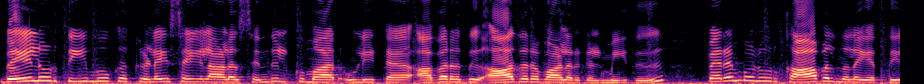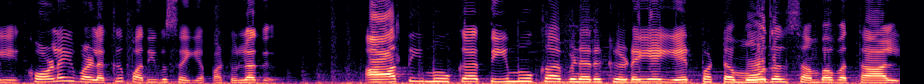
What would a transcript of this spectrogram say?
வேலூர் திமுக கிளை செயலாளர் செந்தில்குமார் உள்ளிட்ட அவரது ஆதரவாளர்கள் மீது பெரம்பலூர் காவல் நிலையத்தில் கொலை வழக்கு பதிவு செய்யப்பட்டுள்ளது. அதிமுக திமுகவினருக்கு இடையே ஏற்பட்ட மோதல் சம்பவத்தால்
